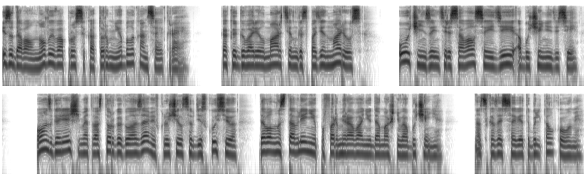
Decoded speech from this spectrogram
и задавал новые вопросы, которым не было конца и края. Как и говорил Мартин, господин Мариус очень заинтересовался идеей обучения детей. Он с горящими от восторга глазами включился в дискуссию, давал наставления по формированию домашнего обучения. Надо сказать, советы были толковыми.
